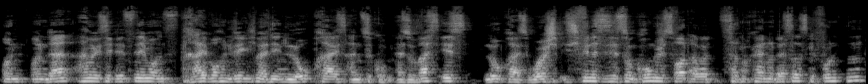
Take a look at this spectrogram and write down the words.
Und, und dann haben wir gesagt, jetzt nehmen wir uns drei Wochen wirklich mal den Lobpreis anzugucken. Also was ist Lobpreis? Worship. Ich finde, das ist jetzt so ein komisches Wort, aber es hat noch keiner besseres gefunden.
